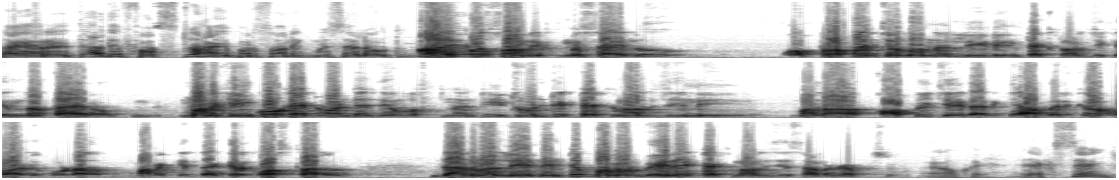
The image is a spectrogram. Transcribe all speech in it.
తయారైతే అది ఫస్ట్ హైపర్సోనిక్ మిసైల్ అవుతుంది. హైపర్సానిక్ మిసైల్ ప్రపంచంలోనే లీడింగ్ టెక్నాలజీ కింద తయారవుతుంది. మనకి ఇంకొక అడ్వాంటేజ్ ఏమొస్తుందంటే ఇటువంటి టెక్నాలజీని మన కాపీ చేయడానికి అమెరికా వాళ్ళు కూడా మనకి దగ్గరకు వస్తారు. దానివల్ల ఏంటంటే మనం వేరే టెక్నాలజీస్ అడగచ్చు. ఓకే ఎక్స్చేంజ్.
